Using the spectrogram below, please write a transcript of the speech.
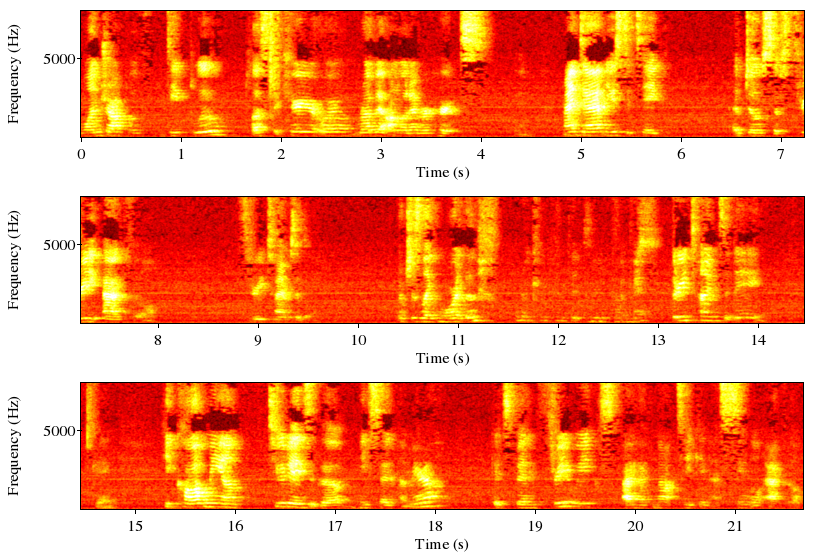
one drop of deep blue plus the carrier oil, rub it on whatever hurts. My dad used to take a dose of three Advil three times a day, which is like more than recommended. Okay, three times a day. Okay, he called me up two days ago. and He said, Amira, it's been three weeks. I have not taken a single Advil.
